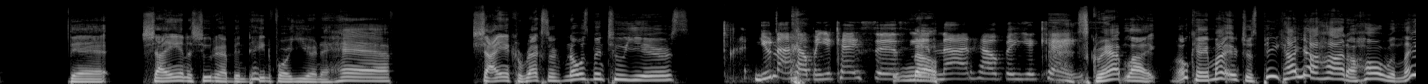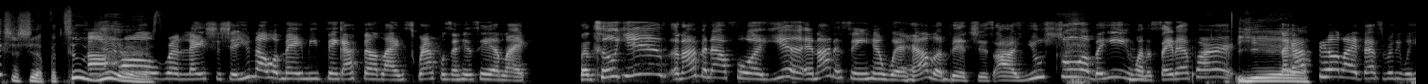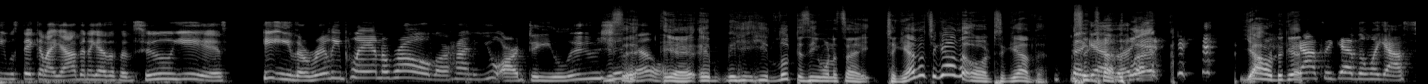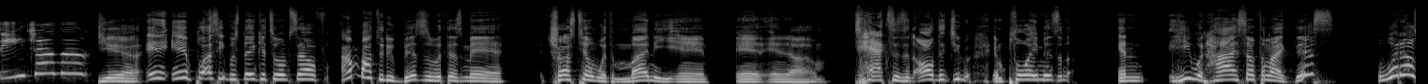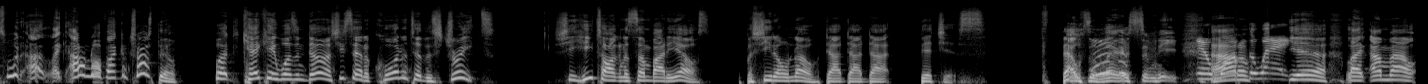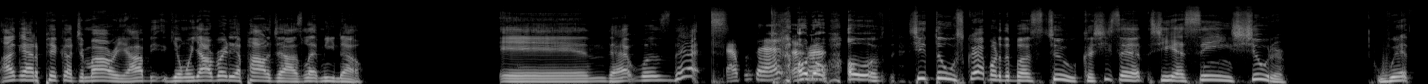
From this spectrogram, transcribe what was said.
that Cheyenne and Shooter have been dating for a year and a half. Cheyenne corrects her. No, it's been two years. You're not helping your case, sis. No. You're not helping your case. Scrapp like, okay, my interest peak. How y'all had a whole relationship for two A years? whole relationship. You know what made me think? I felt like Scrapp was in his head like, for two years, and I've been out for a year, and I done seen him with hella bitches. Are you sure? But he didn't want to say that part. yeah. Like I feel like that's really what he was thinking. Like y'all been together for two years. He either really playing a role or honey, you are delusional. said, yeah, it, he, he looked as he want to say together, together, or together, Together. Like, y'all together. y'all together when y'all see each other. Yeah, and, and plus he was thinking to himself, "I'm about to do business with this man. Trust him with money and and and um, taxes and all that you employments and and he would hide something like this. What else would I like? I don't know if I can trust them. But KK wasn't done. She said, according to the streets, she he talking to somebody else, but she don't know. Dot dot dot bitches. That was hilarious to me. And walked away. Yeah, like I'm out. I gotta pick up Jamari. I'll be you know, when y'all ready to apologize, let me know. And that was that. That was that. Oh Uh-huh. no! Oh, she threw Scrapp under the bus too because she said she had seen Shooter with,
